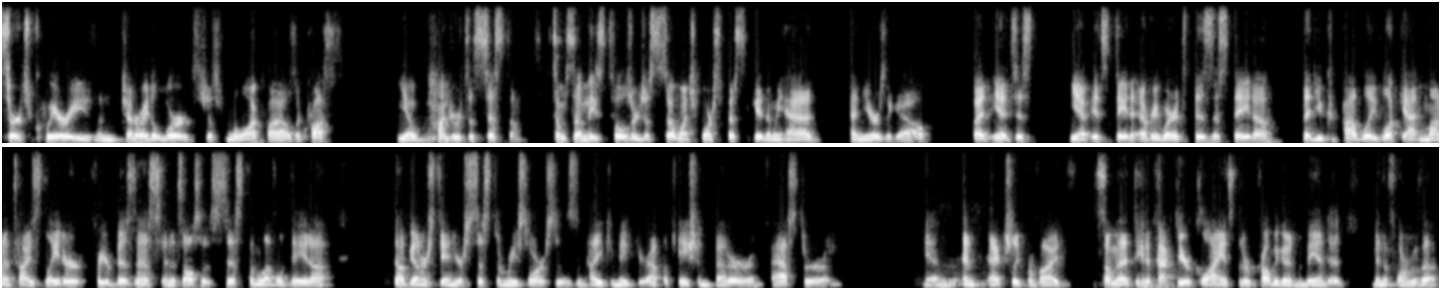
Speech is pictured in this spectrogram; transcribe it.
search queries and generate alerts just from the log files across you know hundreds of systems. Some some of these tools are just so much more sophisticated than we had 10 years ago. But you know it's just you know it's data everywhere. It's business data that you could probably look at and monetize later for your business. And it's also system level data to help you understand your system resources and how you can make your application better and faster and and and actually provide some of that data back to your clients that are probably going to demand it in the form of a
